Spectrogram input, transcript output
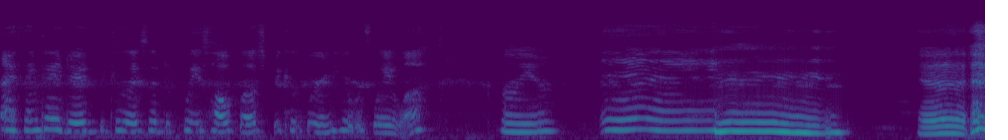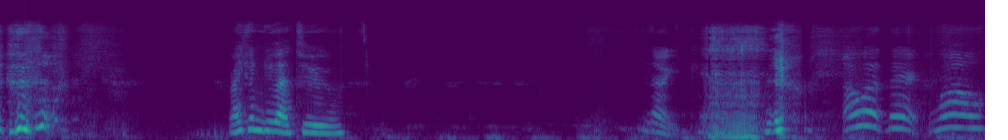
I think I did because I said to please help us because we're in here with Layla. Oh yeah. Mm. Mm. I can do that too. No, you can't. oh, what there? Well,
